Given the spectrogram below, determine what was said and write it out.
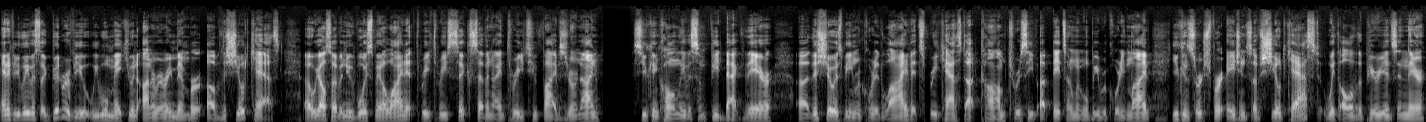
And if you leave us a good review, we will make you an honorary member of the Shieldcast. Uh, we also have a new voicemail line at 336 793 2509. So you can call and leave us some feedback there. Uh, this show is being recorded live at Spreecast.com. To receive updates on when we'll be recording live, you can search for Agents of Shieldcast with all of the periods in there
